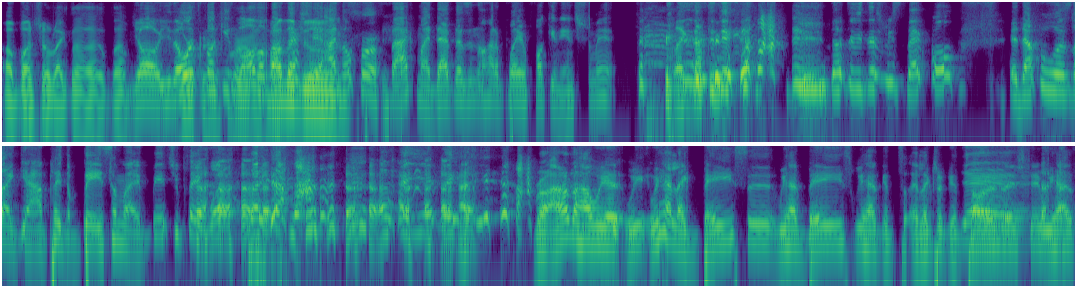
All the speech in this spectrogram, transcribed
a bunch of like the the Yo, you know what's workers fucking for- wild All about the that shit? I know for a fact my dad doesn't know how to play a fucking instrument. Like not to, be, not to be disrespectful. And that fool was like, "Yeah, I played the bass." I'm like, "Bitch, you play what?" Like, like, "You I- bro. I don't know how we had we we had like basses, we had bass, we had guit- electric guitars and shit. We had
